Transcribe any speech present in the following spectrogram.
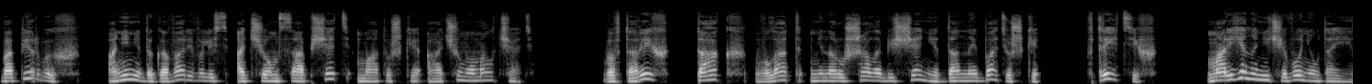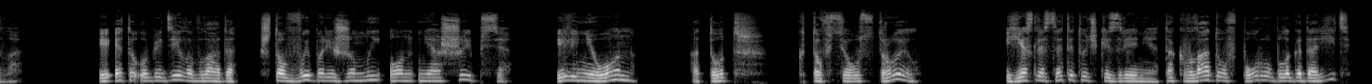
Во-первых, они не договаривались, о чем сообщать матушке, а о чем умолчать. Во-вторых, так Влад не нарушал обещания данной батюшке. В-третьих, Марьяна ничего не утаила. И это убедило Влада, что в выборе жены он не ошибся. Или не он, а тот, кто все устроил. Если с этой точки зрения, так Владу впору благодарить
